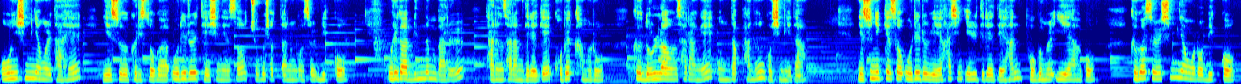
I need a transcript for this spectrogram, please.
온 심령을 다해 예수 그리스도가 우리를 대신해서 죽으셨다는 것을 믿고 우리가 믿는 바를 다른 사람들에게 고백함으로 그 놀라운 사랑에 응답하는 것입니다. 예수님께서 우리를 위해 하신 일들에 대한 복음을 이해하고 그것을 심령으로 믿고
